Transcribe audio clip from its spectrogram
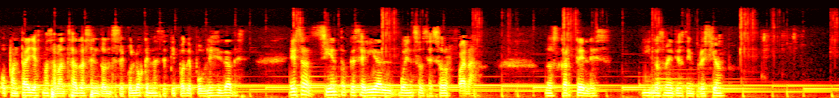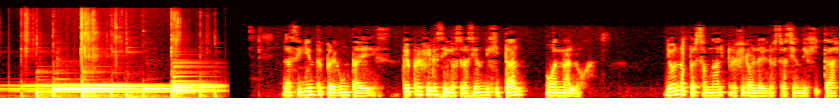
o pantallas más avanzadas en donde se coloquen este tipo de publicidades. Esa siento que sería el buen sucesor para los carteles y los medios de impresión. La siguiente pregunta es, ¿qué prefieres ilustración digital o análoga? Yo en lo personal prefiero la ilustración digital,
